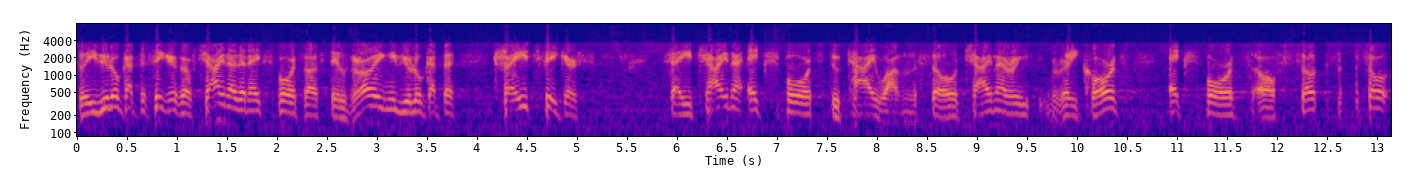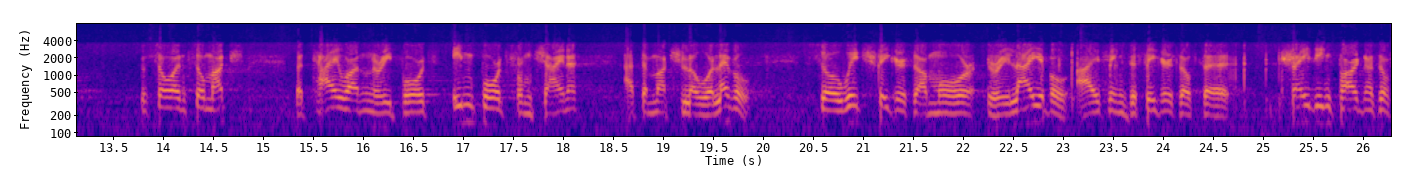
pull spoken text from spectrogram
So if you look at the figures of China, then exports are still growing. If you look at the trade figures, say China exports to Taiwan. So China re- records exports of so, so, so and so much, but Taiwan reports imports from China at a much lower level. So which figures are more reliable? I think the figures of the trading partners of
